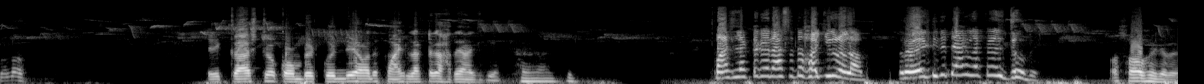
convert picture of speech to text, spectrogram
বলো এই কাজটা কমপ্লিট করলে আমাদের পাঁচ লাখ টাকা হাতে আসবে। পাঁচ লাখ টাকার রাস্তাতে হয় কি করে লাভ? রয়্যালটিতে তো এক লাখ টাকা দিতে হবে। ও সব হয়ে যাবে।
